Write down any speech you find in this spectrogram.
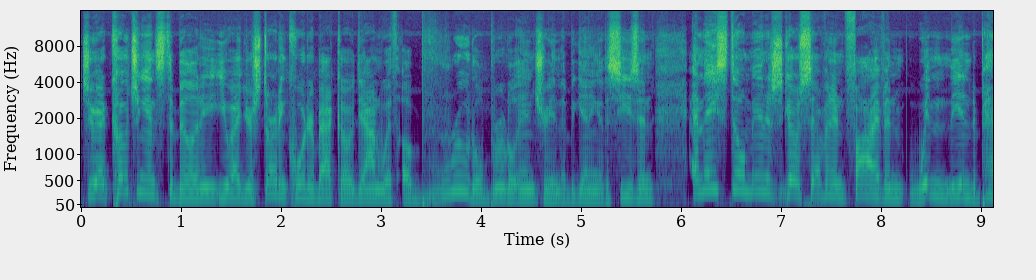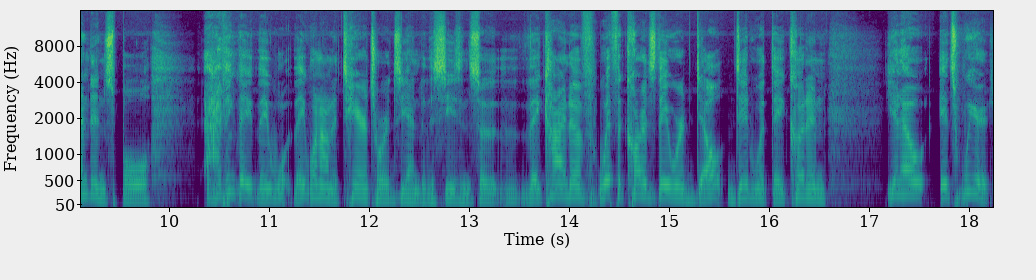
So you had coaching instability. You had your starting quarterback go down with a brutal, brutal injury in the beginning of the season, and they still managed to go seven and five and win the Independence Bowl. I think they they they went on a tear towards the end of the season. So they kind of with the cards they were dealt did what they could and you know, it's weird.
